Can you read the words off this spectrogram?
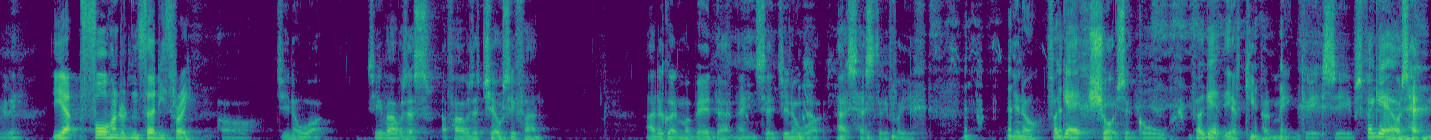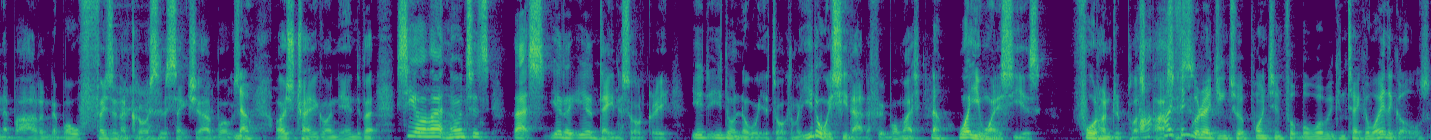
Really? Yep, 433. Oh, do you know what? See, if I was a, if I was a Chelsea fan, I'd have got in my bed that night and said, you know what? That's history for you. You know, forget shots at goal. Forget their keeper making great saves. Forget us hitting the bar and the ball fizzing across the six yard box. No. Us trying to go on the end of it. See all that nonsense? That's you're a, you're a dinosaur, Gray. You, you don't know what you're talking about. You don't want to see that in a football match. No. What you want to see is 400 plus I, I think we're edging to a point in football where we can take away the goals.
